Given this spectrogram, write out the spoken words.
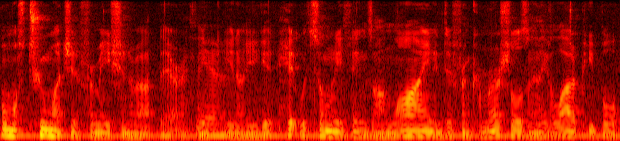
almost too much information about there. I think Yeah. you know you get hit with so many things online and different commercials, and I think a lot of people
